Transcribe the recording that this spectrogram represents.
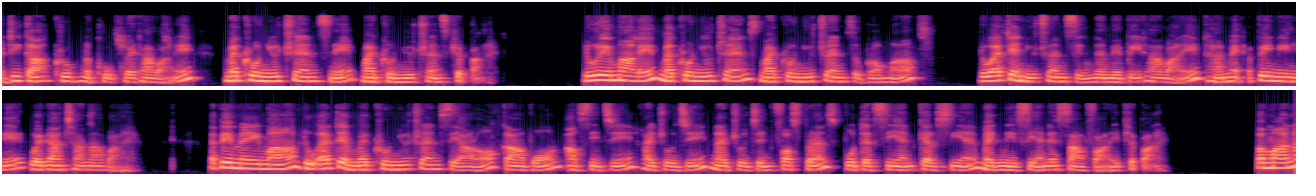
အဓိက group နှစ်ခုခွဲထားပါတယ် macronutrients နဲ့ micronutrients ဖြစ်ပါတယ်လူတွေမှာလည်း macronutrients micronutrients ဆိုပြီးတော့မှလိုအပ်တဲ့ nutrients တွေကိုနာမည်ပေးထားပါတယ်ဒါပေမဲ့အပိအနေနဲ့ကွဲပြားခြားနားပါတယ် အပင်မေမှာလိုအပ်တဲ့ macronutrients တွေကတော့ carbon, oxygen, hydrogen, nitrogen, phosphorus, potassium, calcium, magnesium နဲ့ sulfur တွေဖြစ်ပါတယ်။ပမာဏ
